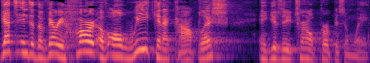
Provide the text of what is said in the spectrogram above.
gets into the very heart of all we can accomplish and gives it eternal purpose and weight.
